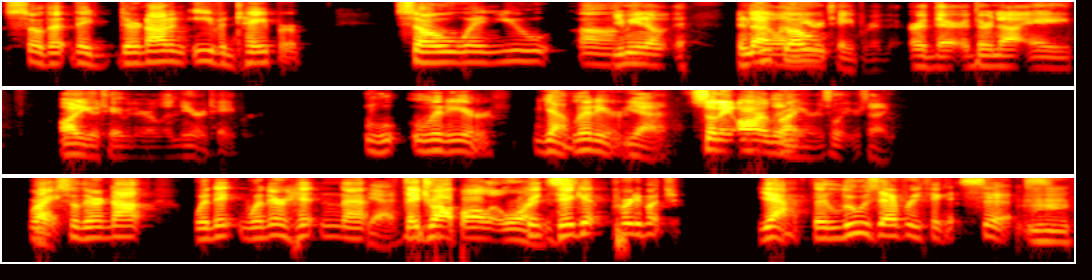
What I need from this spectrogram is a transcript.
so that they they're not an even taper. So when you um, You mean uh, they're not a linear go- taper, or they're they're not a audio taper, they're a linear taper. l- linear, yeah, linear, Yeah, so they are linear, is what you're saying. right. right. So they're not when they when they're hitting that Yeah, they drop all at once. they get pretty much yeah they lose everything at 6 Mhm.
